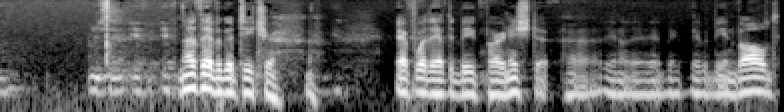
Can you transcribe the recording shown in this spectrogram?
that. I'm just saying, if, if not if they have a good teacher. Therefore, they have to be parinishta. Uh, you know, they, they, would be involved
